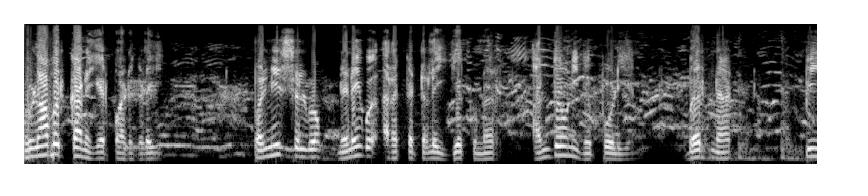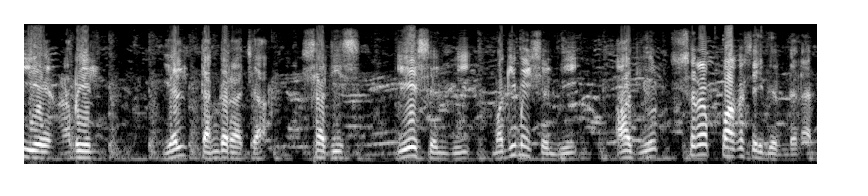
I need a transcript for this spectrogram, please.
விழாவிற்கான ஏற்பாடுகளை பன்னீர்செல்வம் நினைவு அறக்கட்டளை இயக்குனர் Anthony Napoleon Bernard P. A. Raphael L. Thangaraja Sathish A. Selvi Magimai Selvi ஆகியோர் சிறப்பாக செய்திருந்தனர்.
